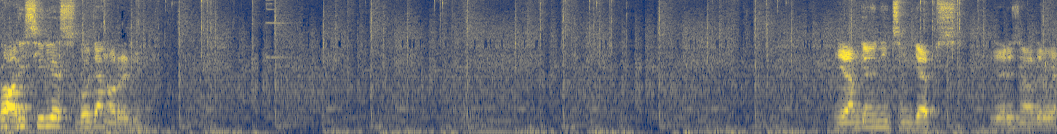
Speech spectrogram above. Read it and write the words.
Bro, are you serious? Go down already. Yeah, I'm gonna need some gaps. There is no other way.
